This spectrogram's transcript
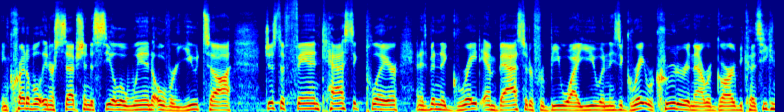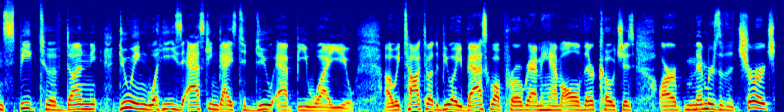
incredible interception to seal a win over Utah. Just a fantastic player and has been a great ambassador for BYU. And he's a great recruiter in that regard because he can speak to have done doing what he's asking guys to do at BYU. Uh, we talked about the BYU basketball program. And have all of their coaches are members of the church,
